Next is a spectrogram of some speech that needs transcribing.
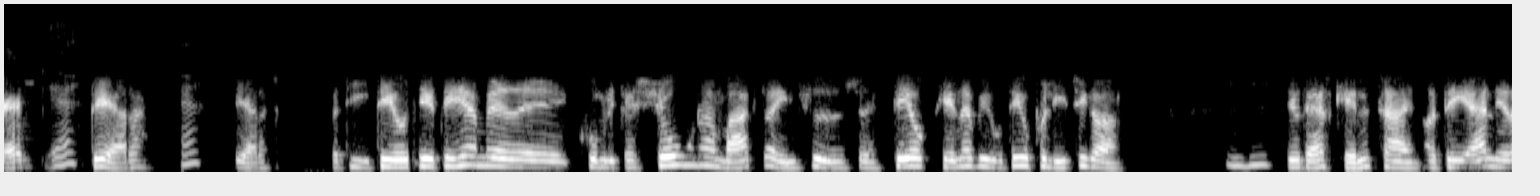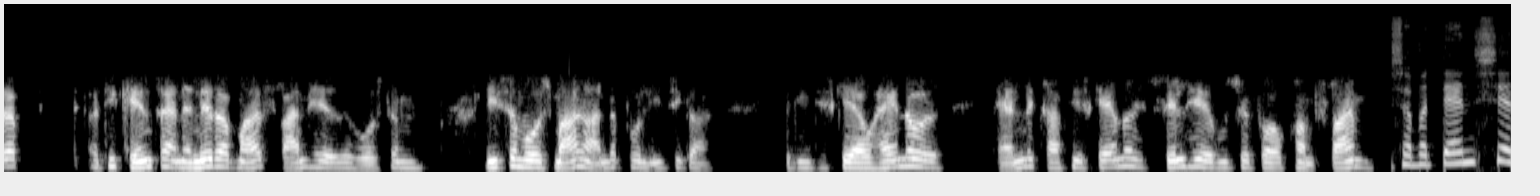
ja, ja, det er der. Ja. Det er der. Fordi det er jo det, det her med øh, kommunikation og magt og indflydelse, det er jo, kender vi jo, det er jo politikere. Mm-hmm. Det er jo deres kendetegn, og det er netop, og de kendetegn er netop meget fremhævet hos dem, ligesom hos mange andre politikere. Fordi de skal jo have noget handlekraft, de skal have noget selvhævelse for at komme frem. Så hvordan ser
